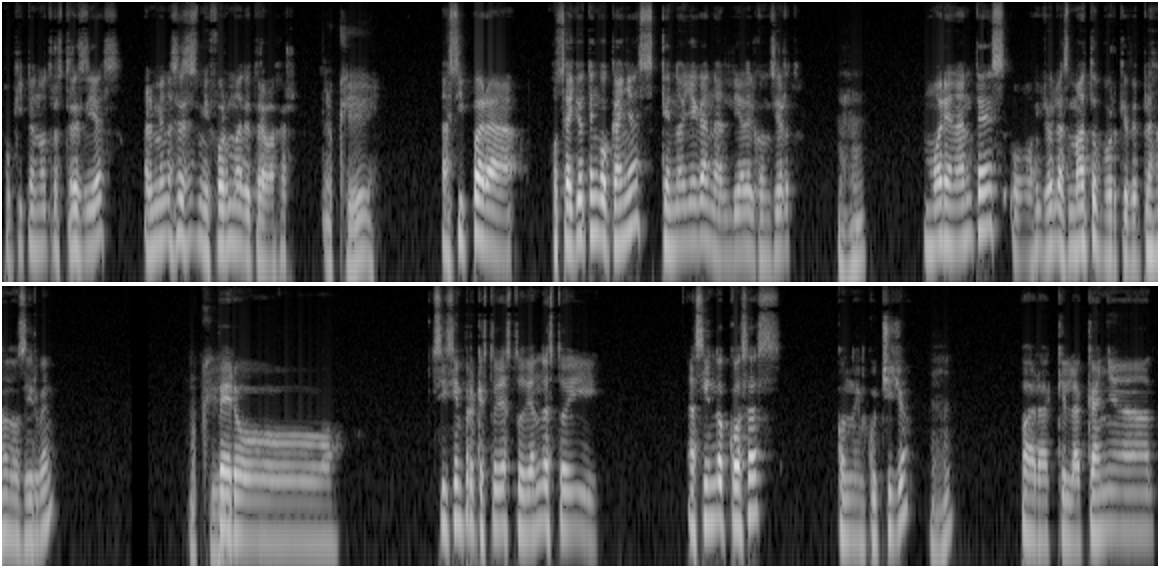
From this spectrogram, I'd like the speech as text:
poquito en otros tres días. Al menos esa es mi forma de trabajar. Ok. Así para... O sea, yo tengo cañas que no llegan al día del concierto. Mueren antes o yo las mato porque de plano no sirven. Ok. Pero... Sí, siempre que estoy estudiando estoy haciendo cosas con el cuchillo para que la caña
